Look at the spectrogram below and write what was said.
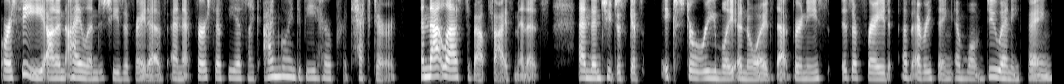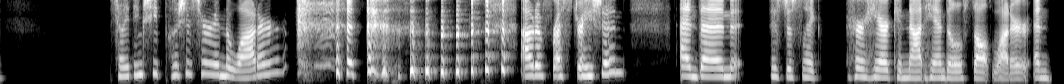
or see on an island she's afraid of. And at first, Sophia's like, I'm going to be her protector. And that lasts about five minutes. And then she just gets extremely annoyed that Bernice is afraid of everything and won't do anything. So I think she pushes her in the water out of frustration. And then is just like, her hair cannot handle salt water. And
